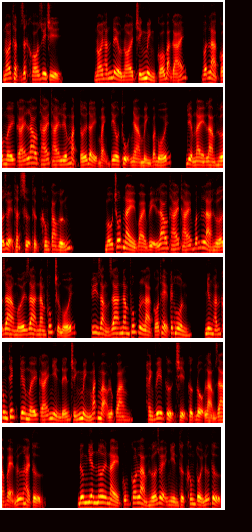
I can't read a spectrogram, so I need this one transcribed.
nói thật rất khó duy trì. Nói hắn đều nói chính mình có bạn gái, vẫn là có mấy cái lao thái thái liếm mặt tới đẩy mạnh tiêu thụ nhà mình văn bối, điểm này làm hứa duệ thật sự thực không cao hứng. Mấu chốt này vài vị lao thái thái vẫn là hứa ra mới ra 5 phút trường bối, tuy rằng ra 5 phút là có thể kết hôn, nhưng hắn không thích kia mấy cái nhìn đến chính mình mắt mạo lục quang, hành vi cử chỉ cực độ làm ra vẻ nữ hài tử. Đương nhiên nơi này cũng có làm hứa duệ nhìn thực không tồi nữ tử,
